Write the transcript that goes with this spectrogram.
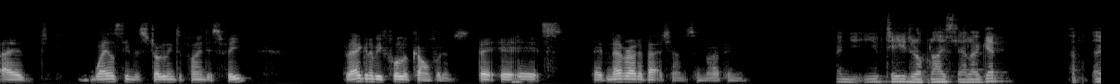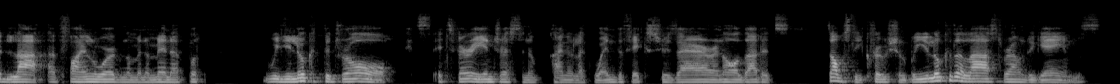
a Wales team that's struggling to find its feet, they're going to be full of confidence. They, it, mm. it's they've never had a better chance, in my opinion. And you've teed it up nicely, and I get a, a, la- a final word on them in a minute, but when you look at the draw, it's it's very interesting of kind of like when the fixtures are and all that. It's it's obviously crucial, but you look at the last round of games,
